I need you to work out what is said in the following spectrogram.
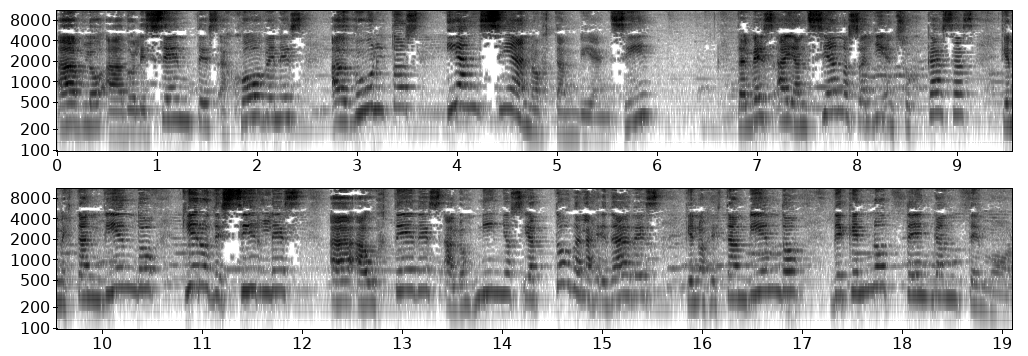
Hablo a adolescentes, a jóvenes, adultos y ancianos también, ¿sí? Tal vez hay ancianos allí en sus casas que me están viendo. Quiero decirles a, a, ustedes, a los niños y a todas las edades que nos están viendo, de que no tengan temor.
